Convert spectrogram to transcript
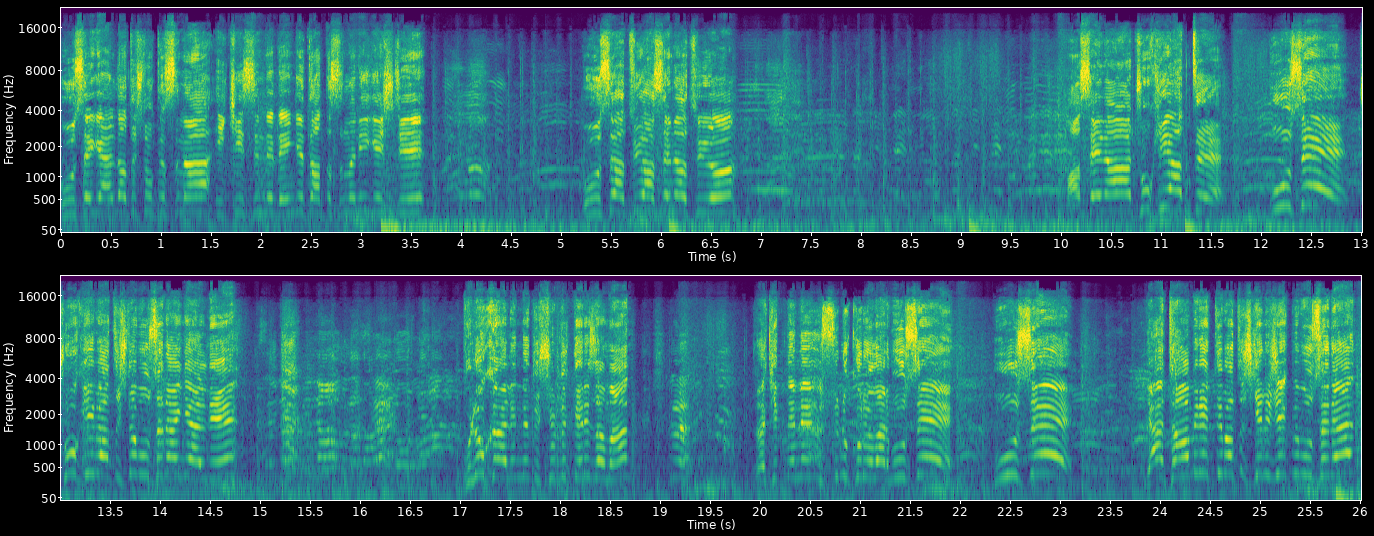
Buse geldi atış noktasına. İki isim de denge tatlısından iyi geçti. Buse atıyor, Asena atıyor. Asena çok iyi attı. Buse çok iyi bir atışla Buse'den geldi. Blok halinde düşürdükleri zaman rakiplerine üstünü kuruyorlar Buse. Buse. Yani tahmin ettiğim atış gelecek mi Buse'den?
